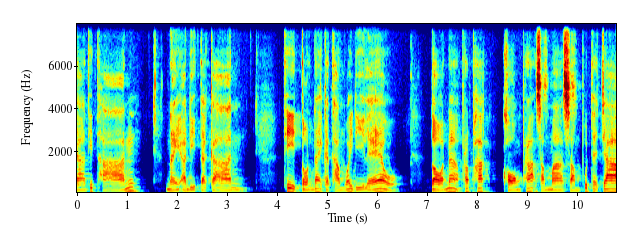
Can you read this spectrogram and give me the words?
ยาธิฐาน ในอดีตการ ที่ตนได้กระทำไว้ดีแล้ว ต่อหน้าพระพักของพระสัมมาสัมพุทธเจ้า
